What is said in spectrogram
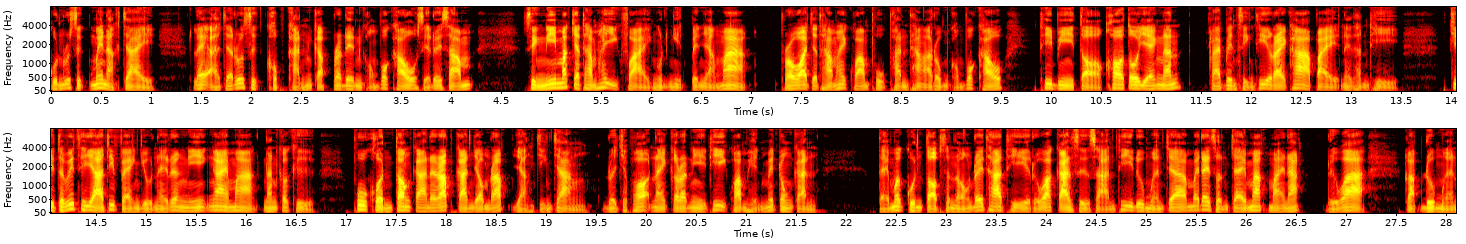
คุณรู้สึกไม่หนักใจ และอาจจะรู้สึกขบขันกับประเด็นของพวกเขาเสียด้วยซ้ำ สิ่งนี้มักจะทำให้อีกฝ่ายหงุดหงิดเป็นอย่างมาก เพราะว่าจะทำให้ความผูกพันทางอารมณ์ของพวกเขา ที่มีต่อข้อโต้แย้งนั้น กลายเป็นสิ่งที่ไร้ค่าไปในทันที จิตวิทยาที่แฝงอยู่ในเรื่องนี้ง่ายมาก นั่นก็คือ ผู้คนต้องการได้รับการยอมรับอย่างจริงจัง โดยเฉพาะในกรณีที่ความเห็นไม่ตรงกัน แต่เมื่อคุณตอบสนองด้วยท่าที หรือว่าการสื่อสารที่ดูเหมือนจะไม่ได้สนใจมากมายนัก หรือว่ากลับดูเหมือน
